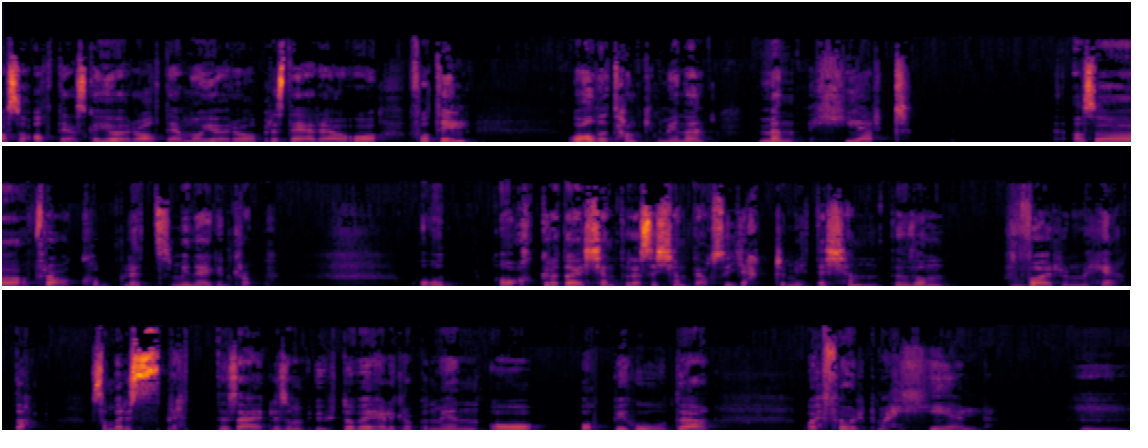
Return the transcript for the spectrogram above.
altså alt det jeg skal gjøre, og alt det jeg må gjøre og prestere og få til. Og alle tankene mine. Men helt altså frakoblet min egen kropp. Og og akkurat da jeg kjente det, så kjente jeg også hjertet mitt. Jeg kjente en sånn varmhet da, som bare spredte seg liksom utover hele kroppen min og opp i hodet. Og jeg følte meg hel. Mm.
